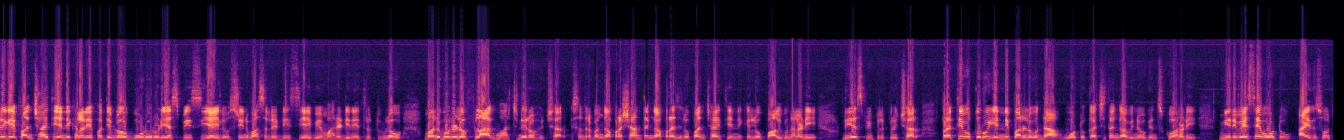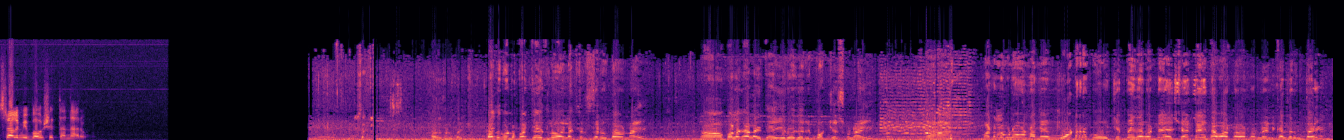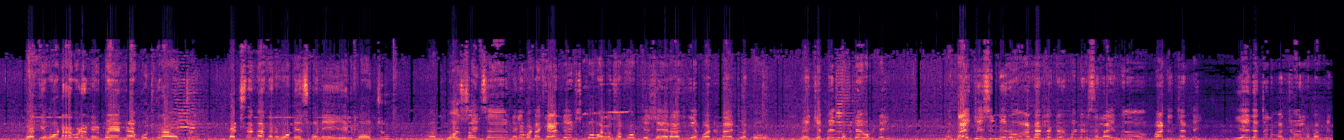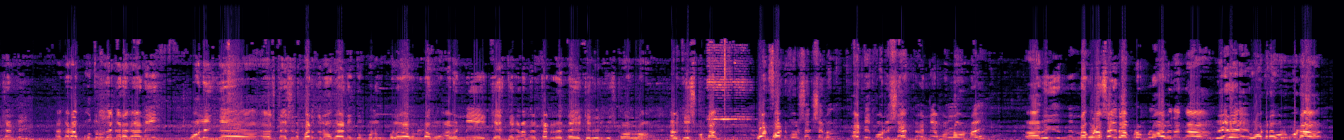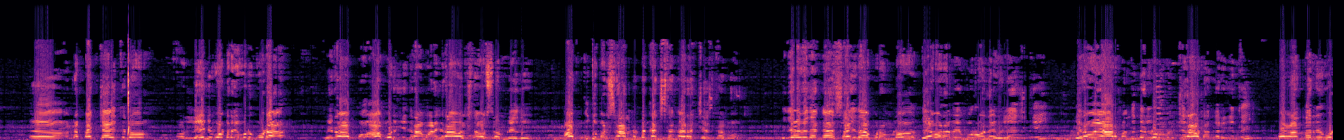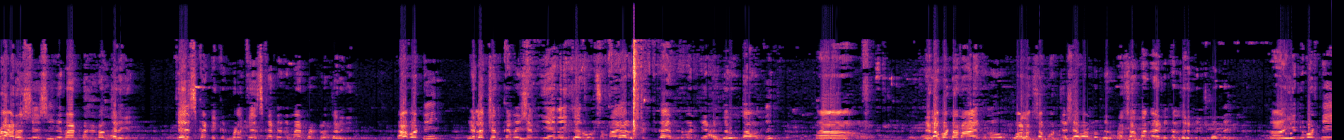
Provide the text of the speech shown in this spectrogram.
జరిగే పంచాయతీ ఎన్నికల నేపథ్యంలో గూడూరు డీఎస్పీ సీఐలు శ్రీనివాసరెడ్డి సీఐ వేమారెడ్డి నేతృత్వంలో మనుబోలులో ఫ్లాగ్ మార్చ్ నిర్వహించారు. ఈ సందర్భంగా ప్రశాంతంగా ప్రజలు పంచాయతీ ఎన్నికల్లో పాల్గొనాలని డీఎస్పీ పిలుపునిచ్చారు. ప్రతి ఒక్కరూ ఎన్ని పనులు ఉన్నా ఓటు ఖచ్చితంగా వినియోగించుకోవాలని మీరు వేసే ఓటు ఐదు సంవత్సరాల మీ భవిష్యత్ అన్నారు. పదకొండు పంచాయతీలో ఎలక్షన్స్ జరుగుతూ ఉన్నాయి. బలగాలు అయితే ఈరోజు రిపోర్ట్ చేసుకున్నాయి. మండలంలో ఉన్న మేము ఓటర్కు చెప్పేది ఏమంటే స్వేచ్ఛాయుత వాతావరణంలో ఎన్నికలు జరుగుతాయి. ప్రతి ఓటర్ కూడా నిర్భయంగా బూత్కు రావచ్చు. ఖచ్చితంగా అతను ఓటు వేసుకొని వెళ్ళిపోవచ్చు. బోత్ సైడ్స్ నిలబడ్డ క్యాండిడేట్స్కు వాళ్ళని సపోర్ట్ చేసే రాజకీయ పార్టీ నాయకులకు మేము చెప్పేది ఒకటే ఒకటి. దయచేసి మీరు హండ్రెడ్ మీటర్స్ లైన్ పాటించండి. ఏజెంట్లను మధ్య వాళ్ళని పంపించండి. అక్కడ బూతుల దగ్గర కానీ పోలింగ్ స్టేషన్ పరిధిలో కానీ గుంపులు గుంపులుగా ఉండడము అవన్నీ చేస్తే కనుక మేము చట్టరీత చర్యలు తీసుకోవాలో అవి తీసుకుంటాం. One forty four section thirty police act అన్ని అమల్లో ఉన్నాయి. నిన్న కూడా సైదాపురంలో ఆ విధంగా వేరే ఓటర్ ఎవరు కూడా అంటే పంచాయతీలో లేని ఓటర్ ఎవరు కూడా మీరు ఆ ఊరికి గ్రామానికి రావాల్సిన అవసరం లేదు. ఆ బూత్ పరిసరాలను ఖచ్చితంగా అరెస్ట్ చేస్తాము. ఇదే విధంగా సైదాపురంలో దేవరవేమూరు అనే విలేజ్కి ఇరవై ఆరు మంది నెల్లూరు నుంచి రావడం జరిగింది. వాళ్ళందరినీ కూడా అరెస్ట్ చేసి రిమాండ్ పెట్టడం జరిగింది. కేసు కట్టి క్రిమినల్ కేసు కట్టి రిమాండ్ పెట్టడం జరిగింది. కాబట్టి ఎలక్షన్ కమిషన్ ఏదైతే రూల్స్ ఉన్నాయో అవి స్ట్రిక్ట్గా ఇంప్లిమెంట్ చేయడం జరుగుతూ ఉంది. నిలబడ్డ నాయకులు వాళ్ళకి సపోర్ట్ చేసేవాళ్ళు మీరు ప్రశాంతంగా ఎన్నికలు జరిపించుకోండి. ఎటువంటి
